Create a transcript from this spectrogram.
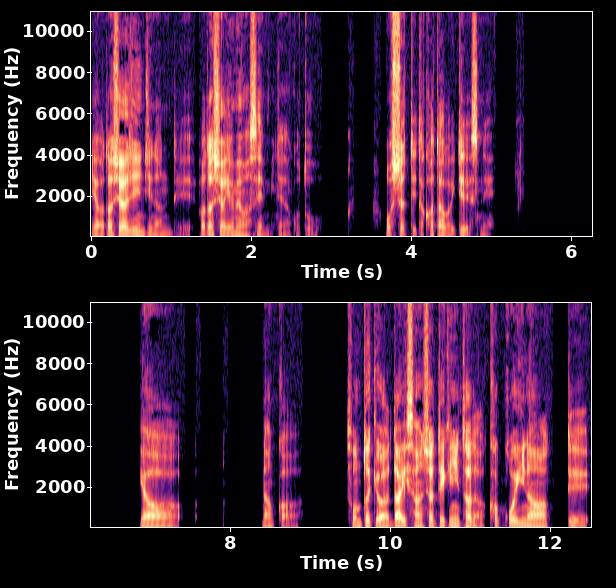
いや、私は人事なんで、私は辞めませんみたいなことをおっしゃっていた方がいてですね。いやー、なんか、その時は第三者的にただかっこいいなって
